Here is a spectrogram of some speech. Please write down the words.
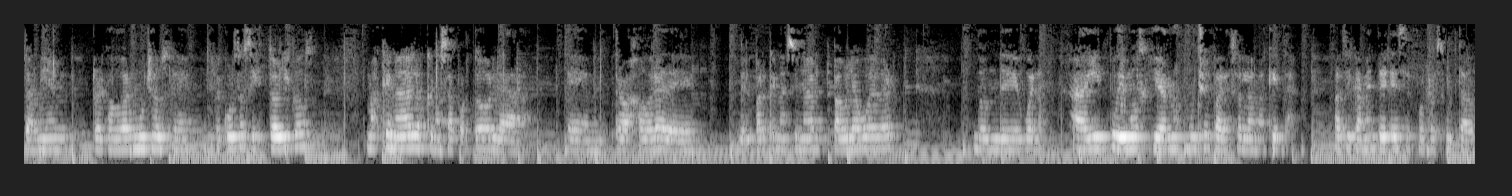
también recaudar muchos eh, recursos históricos más que nada los que nos aportó la em, trabajadora del Parque Nacional, Paula Weber, donde, bueno, ahí pudimos guiarnos mucho para hacer la maqueta. Básicamente ese fue el resultado.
